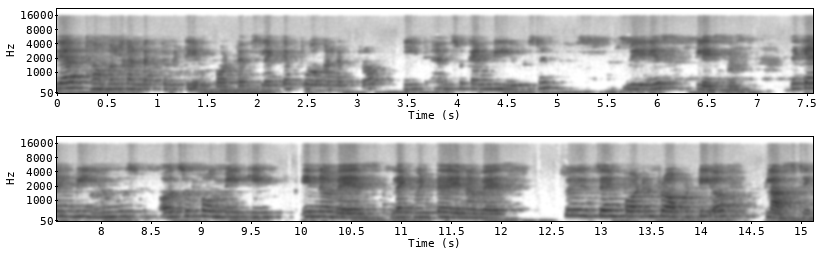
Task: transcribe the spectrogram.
their thermal conductivity importance like their poor conductor of heat and so can be used in various places. They can be used also for making innerwears like winter innerwears. So it's an important property of plastic.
